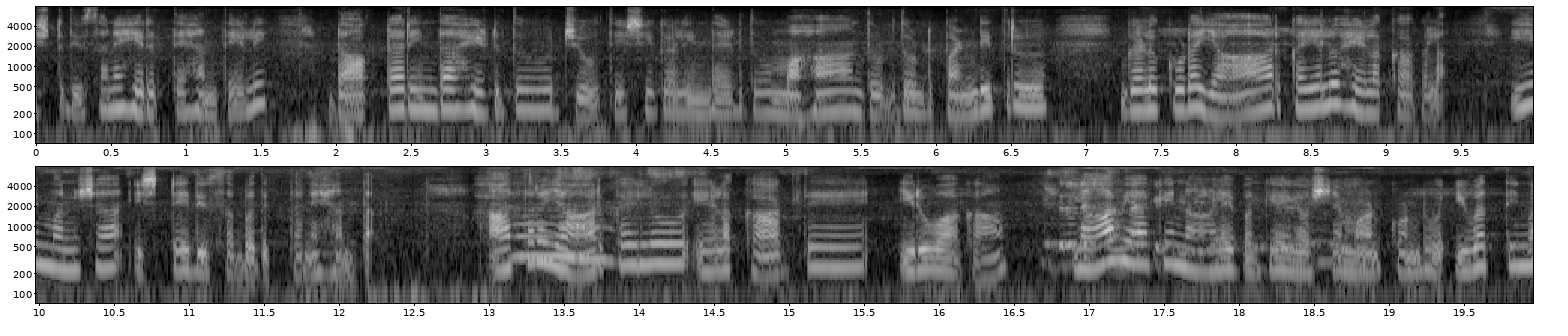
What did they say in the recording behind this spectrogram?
ಇಷ್ಟು ದಿವಸನೇ ಇರುತ್ತೆ ಅಂಥೇಳಿ ಡಾಕ್ಟರಿಂದ ಹಿಡಿದು, ಜ್ಯೋತಿಷಿಗಳಿಂದ ಹಿಡಿದು ಮಹಾ ದೊಡ್ಡ ದೊಡ್ಡ ಪಂಡಿತರುಗಳು ಕೂಡ ಯಾರ ಕೈಯಲ್ಲೂ ಹೇಳೋಕ್ಕಾಗಲ್ಲ, ಈ ಮನುಷ್ಯ ಇಷ್ಟೇ ದಿವಸ ಬದುಕ್ತಾನೆ ಅಂತ. ಆ ಥರ ಯಾರ ಕೈಲೂ ಹೇಳೋಕ್ಕಾಗದೇ ಇರುವಾಗ ನಾವು ಯಾಕೆ ನಾಳೆ ಬಗ್ಗೆ ಯೋಚನೆ ಮಾಡಿಕೊಂಡು ಇವತ್ತಿನ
